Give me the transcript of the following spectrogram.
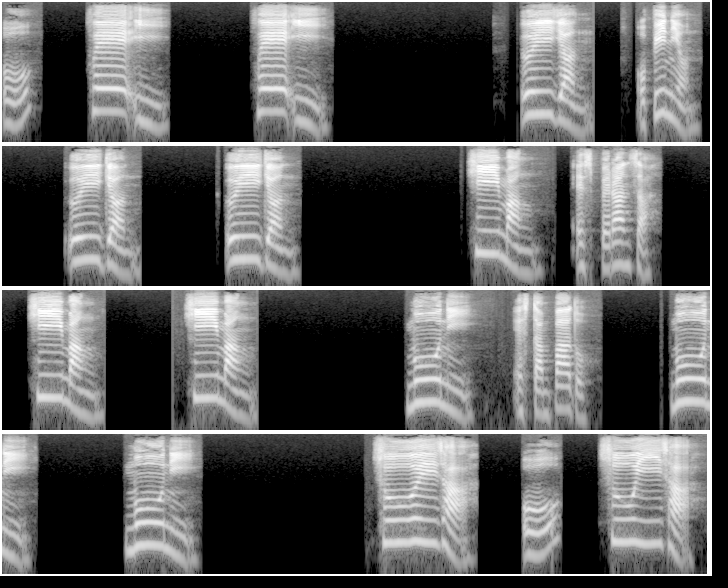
오, 회의, 회의. 의견, opinion. 의견, 의견. 희망, esperanza. 희망, 희망. 무늬, estampado. 무늬, 무늬. 수의사, 오, 수의사,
